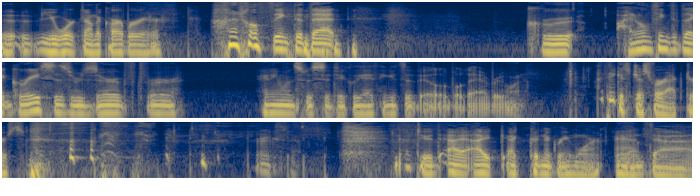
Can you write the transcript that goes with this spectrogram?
Uh, you worked on the carburetor. I don't think that that. gr- I don't think that that grace is reserved for anyone specifically. I think it's available to everyone. I think it's just for actors. No, dude, I, I, I couldn't agree more. And uh,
